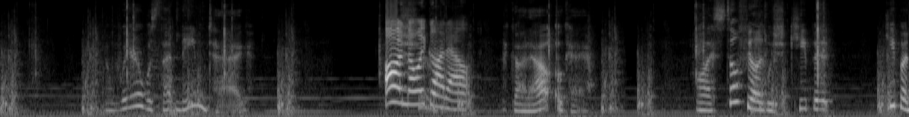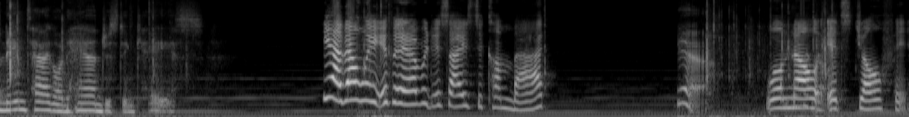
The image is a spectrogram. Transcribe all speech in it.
Now, where was that name tag? Oh, no, it got out. Got out? Okay. Well, I still feel like we should keep it, keep a name tag on hand just in case. Yeah, that way if it ever decides to come back. Yeah. will know it's jellyfish.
